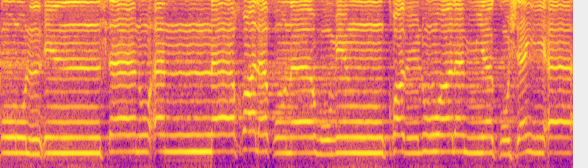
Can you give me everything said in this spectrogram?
أيذكر الإنسان أنا خلقناه من قبل ولم يك شيئا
